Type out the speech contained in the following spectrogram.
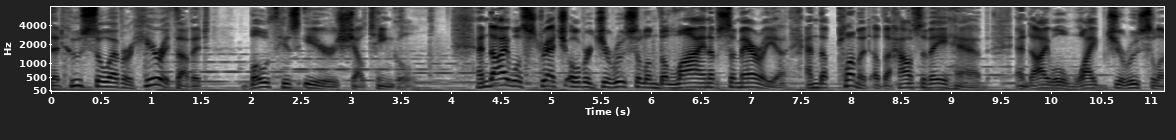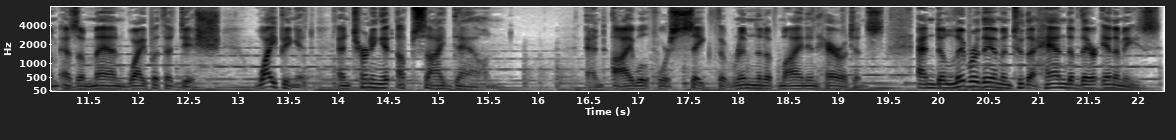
that whosoever heareth of it, both his ears shall tingle. And I will stretch over Jerusalem the line of Samaria, and the plummet of the house of Ahab, and I will wipe Jerusalem as a man wipeth a dish, wiping it and turning it upside down. And I will forsake the remnant of mine inheritance, and deliver them into the hand of their enemies,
